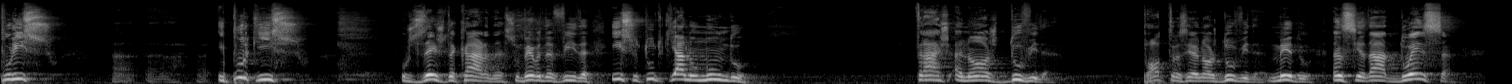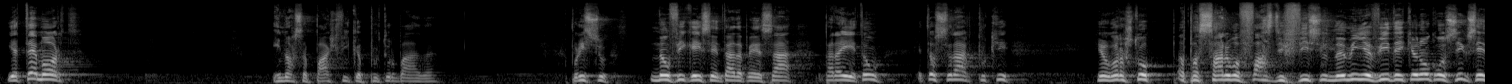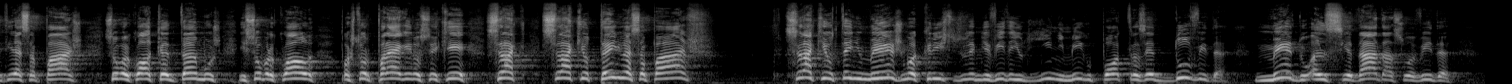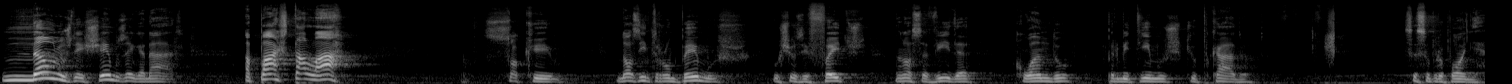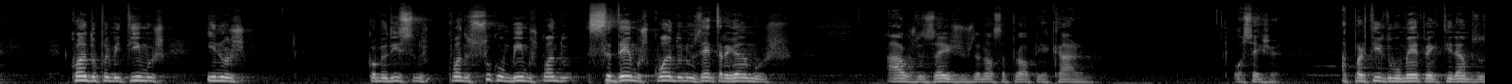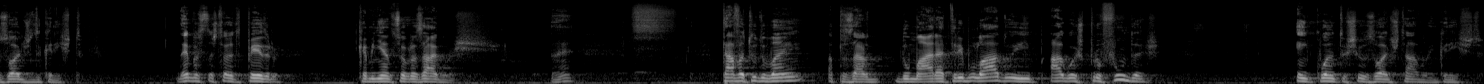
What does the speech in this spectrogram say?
Por isso, ah, ah, e porque isso, os desejos da carne, a soberba da vida, isso tudo que há no mundo, traz a nós dúvida. Pode trazer a nós dúvida, medo, ansiedade, doença e até morte. E nossa paz fica perturbada. Por isso, não fique aí sentado a pensar: para aí, então, então será porque eu agora estou a passar uma fase difícil na minha vida e que eu não consigo sentir essa paz sobre a qual cantamos e sobre a qual o pastor prega e não sei o quê. Será que, será que eu tenho essa paz? Será que eu tenho mesmo a Cristo Jesus na minha vida e o inimigo pode trazer dúvida, medo, ansiedade à sua vida? Não nos deixemos enganar. A paz está lá. Só que nós interrompemos os seus efeitos na nossa vida quando permitimos que o pecado se sobreponha. Quando permitimos e nos, como eu disse, quando sucumbimos, quando cedemos, quando nos entregamos aos desejos da nossa própria carne. Ou seja, a partir do momento em que tiramos os olhos de Cristo. Lembra-se da história de Pedro caminhando sobre as águas? É? Estava tudo bem, apesar do mar atribulado e águas profundas, enquanto os seus olhos estavam em Cristo.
